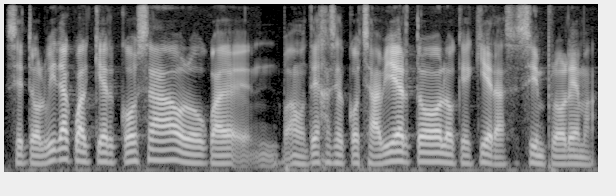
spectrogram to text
se te olvida cualquier cosa o vamos, dejas el coche abierto, lo que quieras, sin problema.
